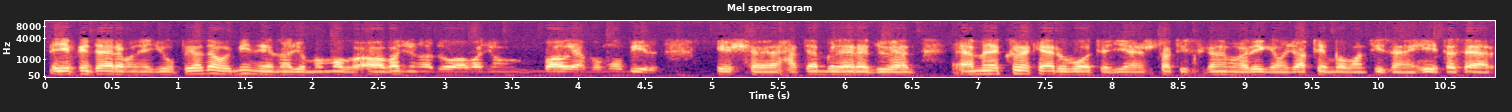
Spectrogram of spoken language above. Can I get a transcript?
Egyébként erre van egy jó példa, hogy minél nagyobb a, maga, a vagyonadó, a vagyon valójában mobil, és hát ebből eredően elmenekülnek. Erről volt egy ilyen statisztika, nem a régen, hogy Aténban van 17 ezer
